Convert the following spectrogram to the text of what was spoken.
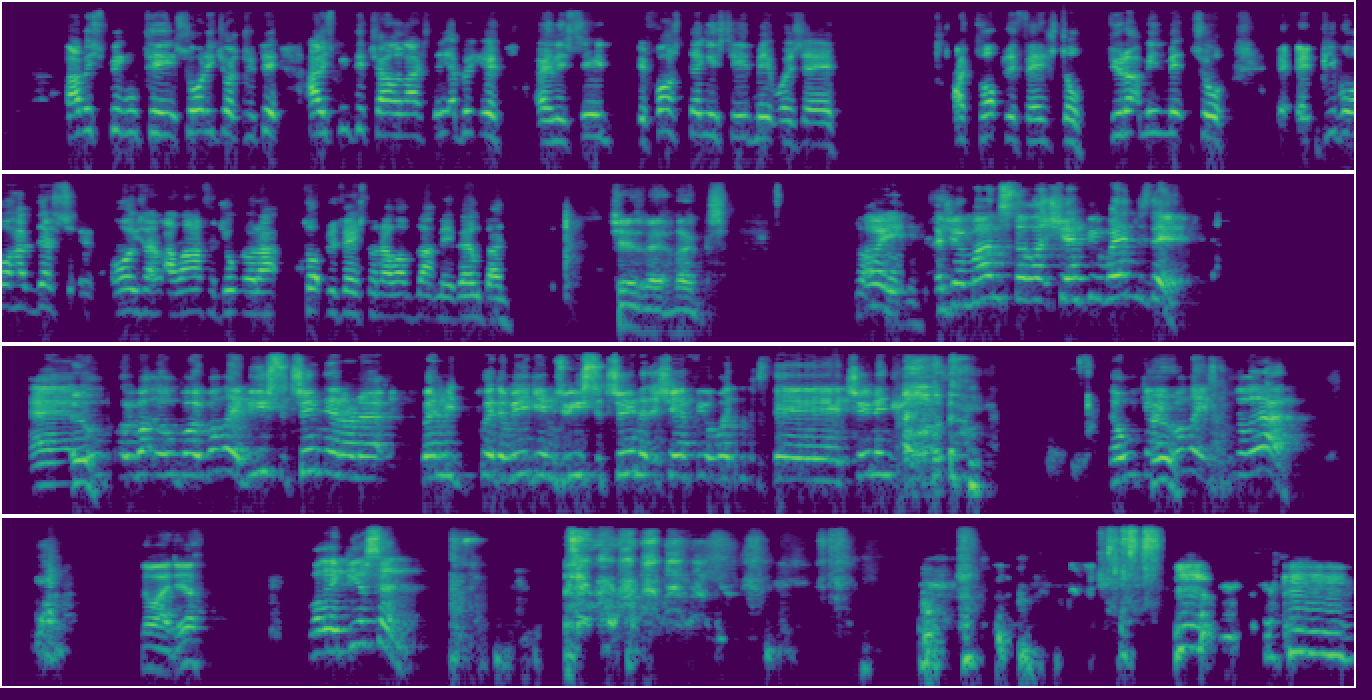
I was speaking to, sorry, Josh, I was speaking to Charlie last night about you, and he said, the first thing he said, mate, was uh, a top professional. Do you know what I mean, mate? So uh, people all have this, always a, a laugh, a joke, and all that. Top professional, and I love that, mate. Well done. Cheers, mate. Thanks. Not Oi, is your man still at Sheffield Wednesday? Uh, Who? old boy, Wi- old boy Willie. We used to train there on a when we played away games. We used to train at the Sheffield Wednesday training ground. the old guy Who? Willie is still there. No idea. Willie Pearson.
